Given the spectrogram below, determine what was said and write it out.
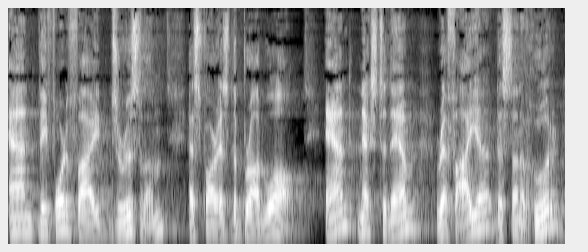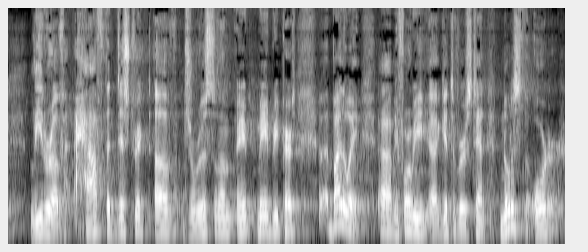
and they fortified Jerusalem as far as the broad wall. And next to them, Rephaiah, the son of Hur, leader of half the district of Jerusalem, made repairs. Uh, by the way, uh, before we uh, get to verse 10, notice the order.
